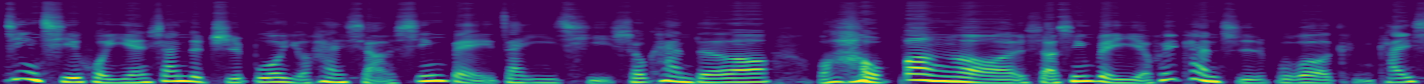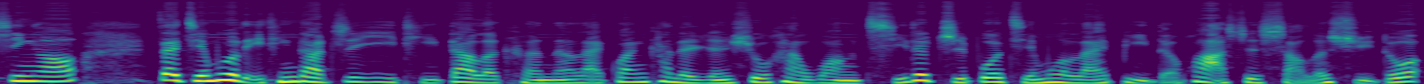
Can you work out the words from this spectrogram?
近期火焰山的直播有和小新北在一起收看的哦，哇，好棒哦！小新北也会看直播，很开心哦。在节目里听到志毅提到了，可能来观看的人数和往期的直播节目来比的话是少了许多。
